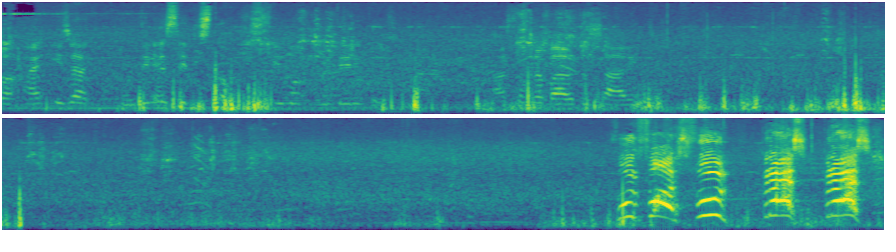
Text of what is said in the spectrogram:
No, Isaac, continue the list of these few of the miracles. Astra Bharata Sari. Full force, full! Press, press!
